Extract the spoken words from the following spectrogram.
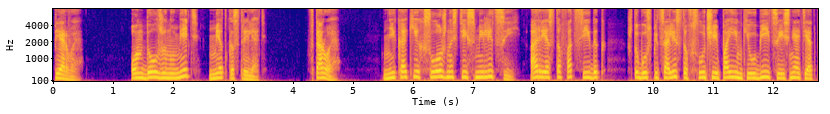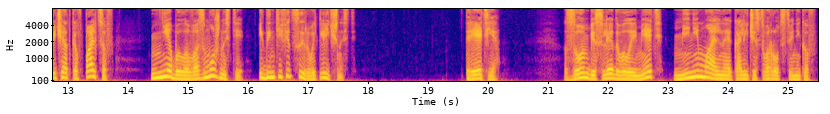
Первое. Он должен уметь метко стрелять. Второе. Никаких сложностей с милицией, арестов, отсидок, чтобы у специалистов в случае поимки убийцы и снятия отпечатков пальцев не было возможности идентифицировать личность. Третье. Зомби следовало иметь минимальное количество родственников.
